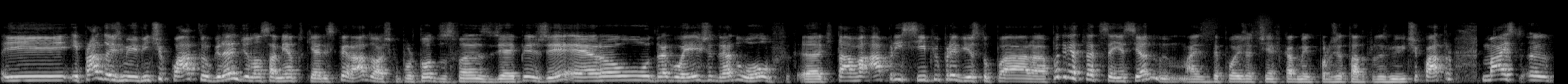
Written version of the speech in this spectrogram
E, e para 2024, o grande lançamento que era esperado, acho que por todos os fãs de RPG, era o Dragon Age Dreadwolf, uh, que estava a princípio previsto para. Poderia até sair esse ano, mas depois já tinha ficado meio projetado para 2024. Mas uh,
